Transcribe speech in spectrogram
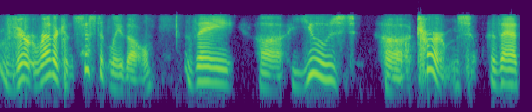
Very, rather consistently, though, they uh, used uh, terms that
